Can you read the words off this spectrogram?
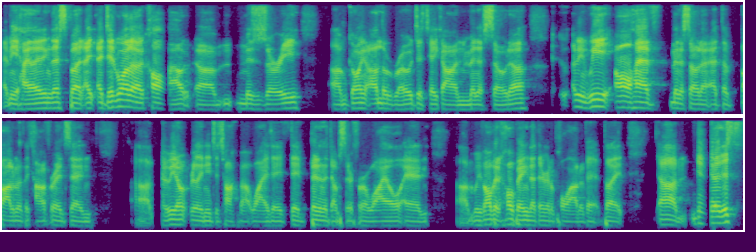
at me highlighting this, but I, I did want to call out um, Missouri um, going on the road to take on Minnesota. I mean, we all have Minnesota at the bottom of the conference, and uh, we don't really need to talk about why they've they've been in the dumpster for a while, and um, we've all been hoping that they're going to pull out of it. But um, you know, this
